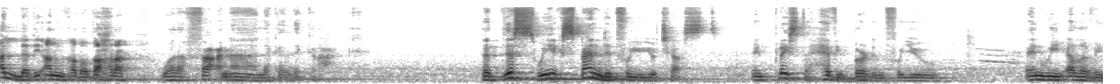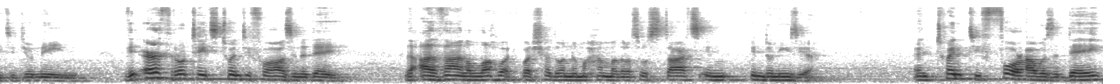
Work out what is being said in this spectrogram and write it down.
الَّذِي أَنْقَضَ ظَهْرَكَ وَرَفَعْنَا لَكَ ذِكْرَكَ That this we expanded for you your chest and placed a heavy burden for you and we elevated your name the earth rotates 24 hours in a day. The adhan, Allahu Akbar, Shadu anna Muhammad Rasul, starts in Indonesia. And 24 hours a day,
